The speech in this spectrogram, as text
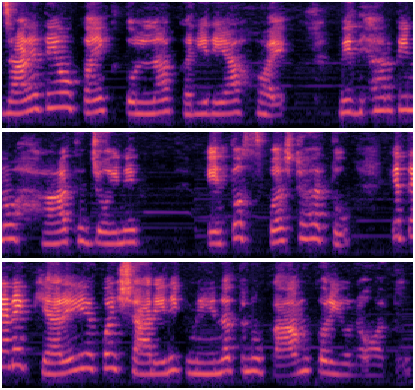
જાણે તેઓ કંઈક તુલના કરી રહ્યા હોય. વિદ્યાર્થીનો હાથ જોઈને એ તો સ્પષ્ટ હતું કે તેણે ક્યારેય કોઈ શારીરિક મહેનતનું કામ કર્યું ન હતું.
